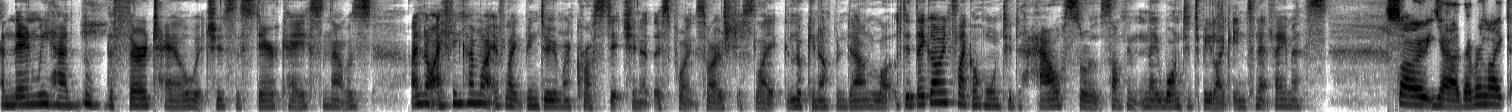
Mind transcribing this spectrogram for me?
And then we had Mm. the third tale, which is the staircase, and that was I know I think I might have like been doing my cross stitching at this point, so I was just like looking up and down a lot. Did they go into like a haunted house or something and they wanted to be like internet famous? So yeah, they were like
